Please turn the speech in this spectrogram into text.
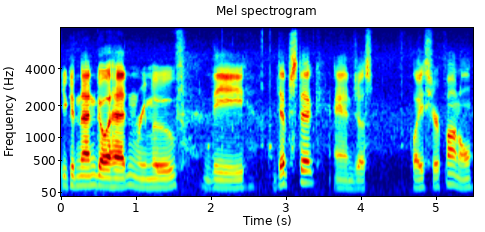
You can then go ahead and remove the dipstick and just place your funnel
